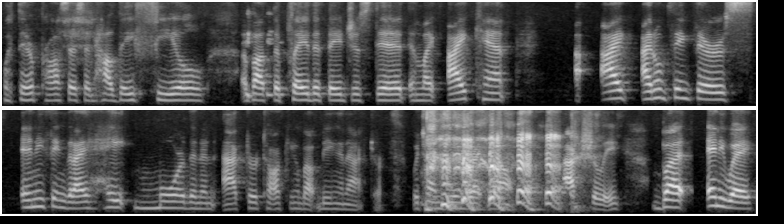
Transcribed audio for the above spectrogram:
what their process and how they feel about the play that they just did and like i can't i i don't think there's anything that i hate more than an actor talking about being an actor which i'm doing right now actually. But anyway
